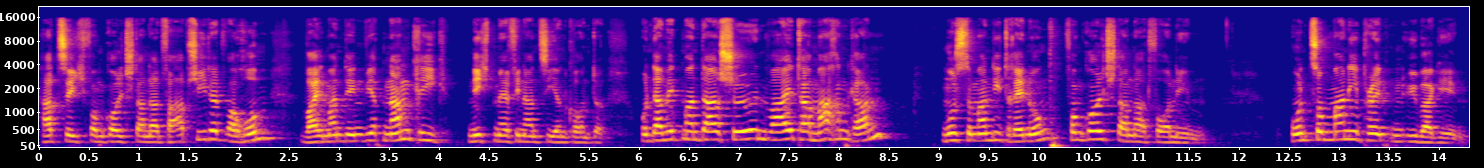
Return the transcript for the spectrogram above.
hat sich vom Goldstandard verabschiedet. Warum? Weil man den Vietnamkrieg nicht mehr finanzieren konnte. Und damit man da schön weitermachen kann, musste man die Trennung vom Goldstandard vornehmen und zum Moneyprinten übergehen.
